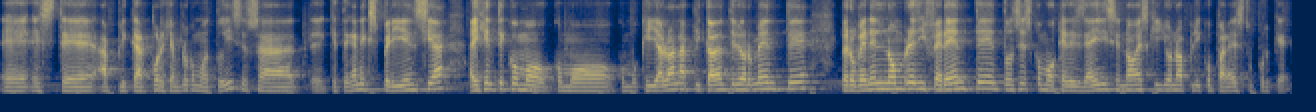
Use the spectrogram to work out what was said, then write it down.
eh, este, aplicar, por ejemplo, como tú dices, o sea, eh, que tengan experiencia. Hay gente como, como, como que ya lo han aplicado anteriormente, pero ven el nombre diferente, entonces como que desde ahí dicen, no, es que yo no aplico para esto porque,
